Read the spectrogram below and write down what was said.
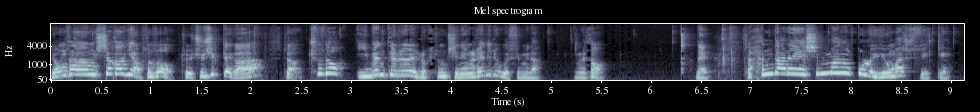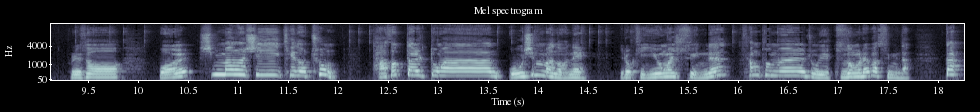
영상 시작하기 앞서서 저희 주식대가 자, 추석 이벤트를 이렇게 좀 진행을 해드리고 있습니다. 그래서 네, 자, 한 달에 10만원꼴로 이용하실 수 있게 그래서 월 10만원씩 해서 총 5달 동안 50만원에 이렇게 이용하실 수 있는 상품을 좀 구성을 해봤습니다. 딱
